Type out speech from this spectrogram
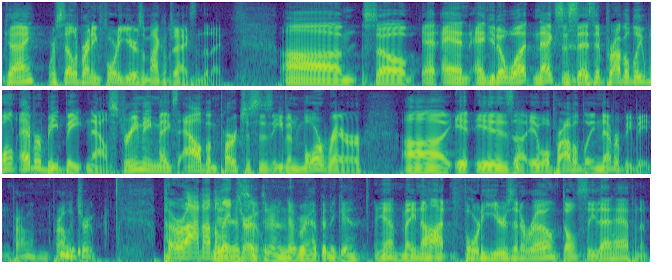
Okay? We're celebrating 40 years of Michael Jackson today. Um, so and, and and you know what? Nexus says it probably won't ever be beat now. Streaming makes album purchases even more rarer. Uh, it is uh, it will probably never be beaten. Probably probably true. Probably yeah, that's true. something that'll never happen again. Yeah, may not. 40 years in a row. Don't see that happening.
